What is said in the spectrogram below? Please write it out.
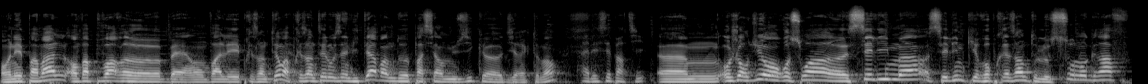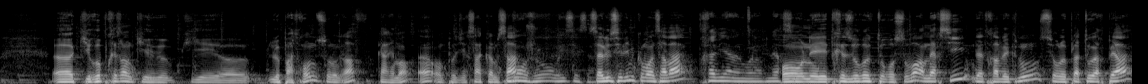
On est pas mal. On va pouvoir, ben, on va les présenter. On va présenter nos invités avant de passer en musique directement. Allez, c'est parti. Euh, Aujourd'hui, on reçoit euh, Selim, Selim qui représente le sonographe, euh, qui représente, qui est, qui est euh, le patron du sonographe, carrément. hein, on peut dire ça comme ça. Bonjour, oui, c'est ça. Salut Selim, comment ça va? Très bien, Anouar, merci. On est très heureux de te recevoir. Merci d'être avec nous sur le plateau RPA.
